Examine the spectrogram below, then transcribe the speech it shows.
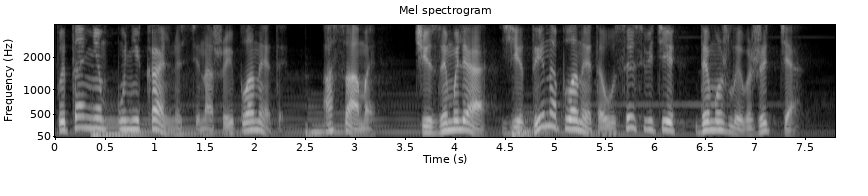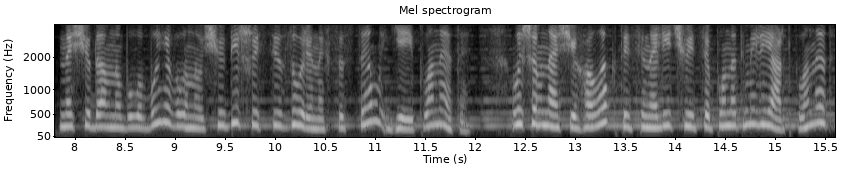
питанням унікальності нашої планети. А саме, чи Земля єдина планета у всесвіті, де можливе життя? Нещодавно було виявлено, що в більшості зоряних систем є і планети. Лише в нашій галактиці налічується понад мільярд планет,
